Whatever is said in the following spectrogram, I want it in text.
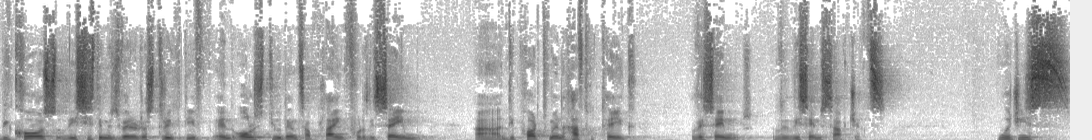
because the system is very restrictive and all students applying for the same uh, department have to take the same, the same subjects which is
